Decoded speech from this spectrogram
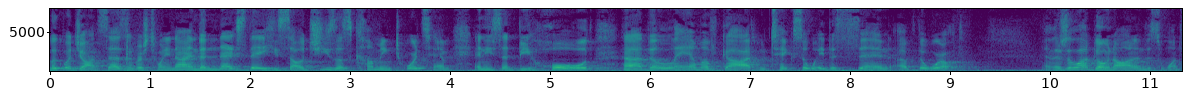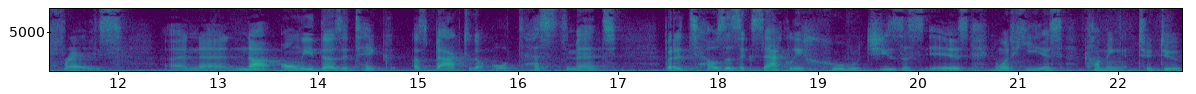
Look what John says in verse 29. The next day he saw Jesus coming towards him, and he said, Behold, uh, the Lamb of God who takes away the sin of the world. And there's a lot going on in this one phrase. And uh, not only does it take us back to the Old Testament, but it tells us exactly who Jesus is and what he is coming to do.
